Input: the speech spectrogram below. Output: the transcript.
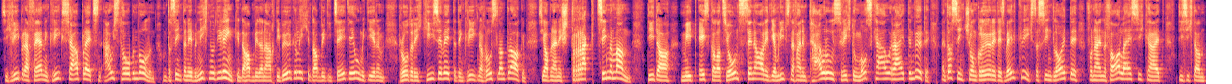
sich lieber auf fernen Kriegsschauplätzen austoben wollen, und das sind dann eben nicht nur die Linken, da haben wir dann auch die Bürgerlichen, da haben wir die CDU mit ihrem Roderich Kiesewetter den Krieg nach Russland tragen. Sie haben eine Strack Zimmermann, die da mit Eskalationsszenarien, die am liebsten auf einem Taurus Richtung Moskau reiten würde. Das sind Jongleure des Weltkriegs, das sind Leute von einer Fahrlässigkeit, die sich dann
